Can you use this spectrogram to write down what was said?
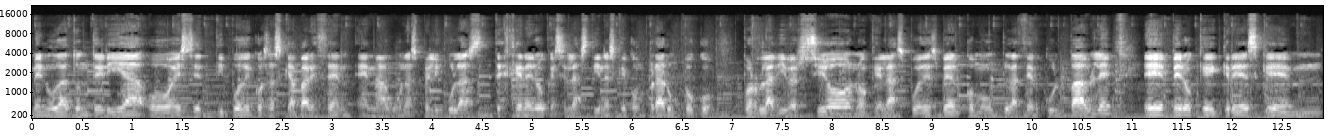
menuda tontería o ese tipo de cosas que aparecen en algunas películas de género que se las tienes que comprar un poco por la diversión o que las puedes ver como un placer culpable, eh, pero que crees que em,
